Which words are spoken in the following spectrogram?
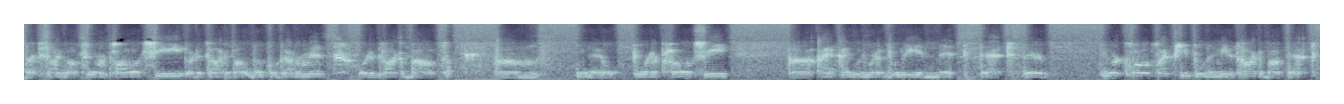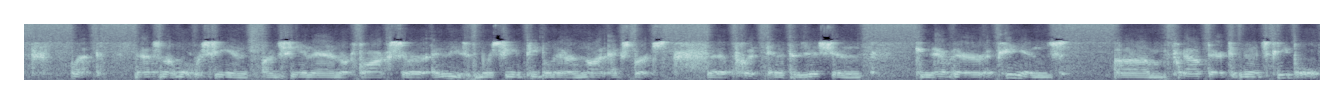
but to talk about foreign policy or to talk about local government or to talk about um, you know border policy, uh, I, I would readily admit that there more qualified people than me to talk about that. But that's not what we're seeing on CNN or Fox or any of these. We're seeing people that are not experts, that are put in a position to have their opinions um, put out there to convince people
